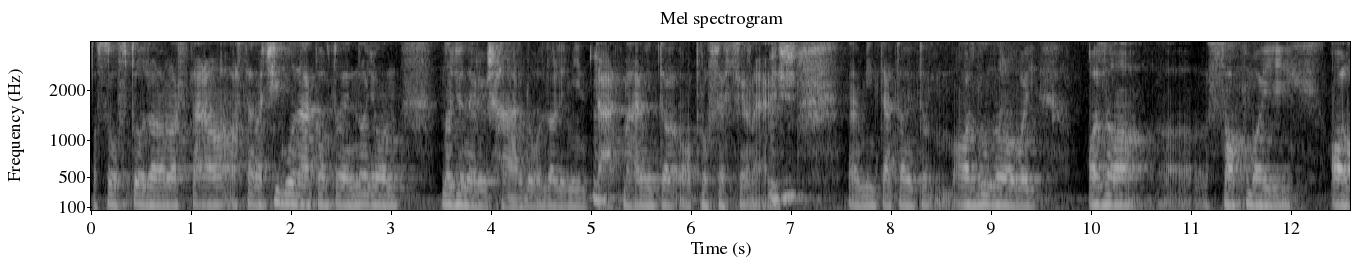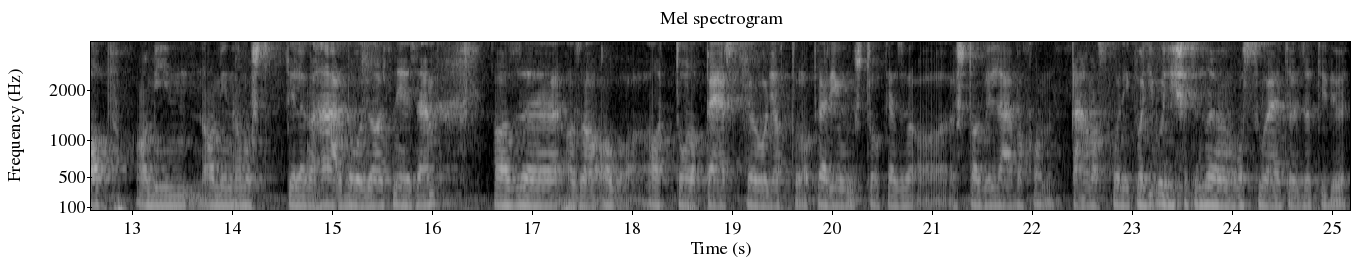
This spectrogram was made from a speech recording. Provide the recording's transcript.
A soft oldalon aztán a, aztán a Csibónál kaptam egy nagyon, nagyon erős hard oldali mintát, már mint a, a professzionális uh-huh. mintát, amit azt gondolom, hogy az a, szakmai alap, amin, amin ha most tényleg a hard oldalt nézem, az, az a, a, attól a perctől, vagy attól a periódustól kezdve a stabil lábakon támaszkodik, vagy, vagyis hát egy nagyon hosszú eltöltött idő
